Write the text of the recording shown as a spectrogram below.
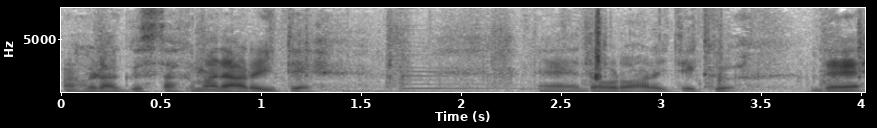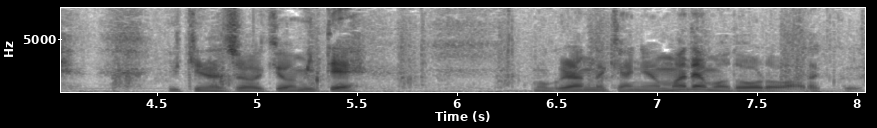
まあ、フラッグスタッフまで歩いて、えー、道路を歩いていく。で雪の状況を見てもうグランドキャニオンまでも道路を歩く、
